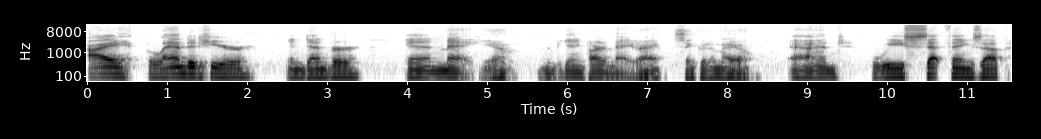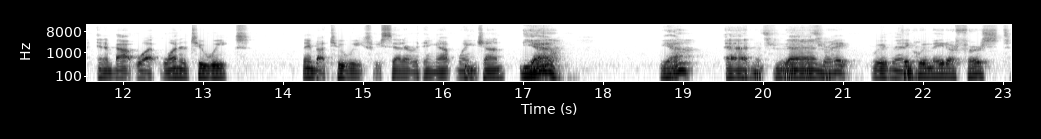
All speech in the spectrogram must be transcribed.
I landed here in Denver in May, Yeah. in the beginning part of May, Yeah. right? Cinco de Mayo. and we set things up in about what one or two weeks. I think about two weeks we set everything up, Wing Chun, Yeah. Yeah. and That's, then that's right. we've been, I think we made our first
